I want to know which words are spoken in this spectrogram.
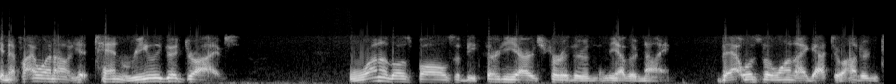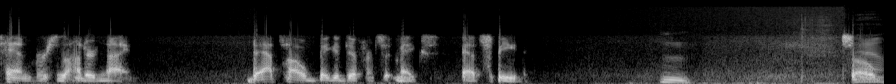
And if I went out and hit 10 really good drives, one of those balls would be 30 yards further than the other nine. That was the one I got to 110 versus 109. That's how big a difference it makes at speed. So, Yeah.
